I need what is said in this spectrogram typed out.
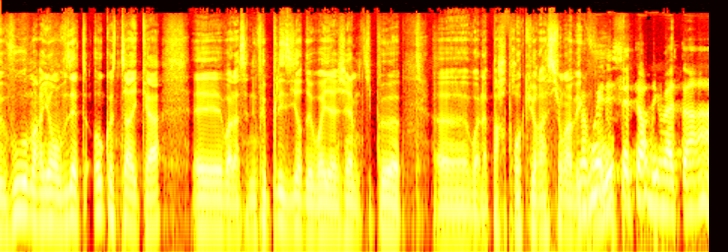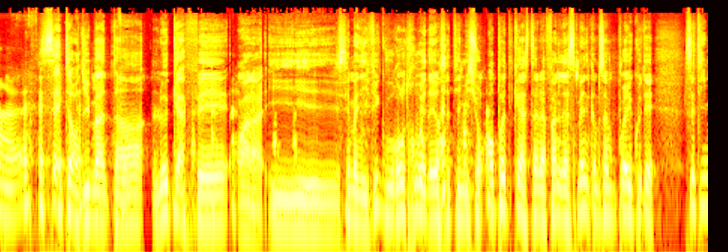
Vous, Marion, vous êtes au Costa Rica. Et voilà, ça nous fait plaisir de voyager un petit peu euh, voilà, par procuration avec bah, vous. Oui, il est 7h du matin. 7h euh. du matin, le café, voilà, c'est magnifique. Vous retrouvez d'ailleurs cette émission en podcast à la fin de la semaine, comme ça vous pourrez écouter cette émission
